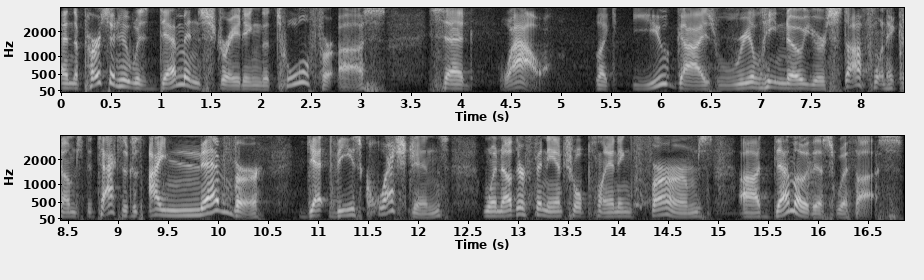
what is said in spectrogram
And the person who was demonstrating the tool for us said, wow, like you guys really know your stuff when it comes to taxes because I never get these questions when other financial planning firms uh, demo this with us.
